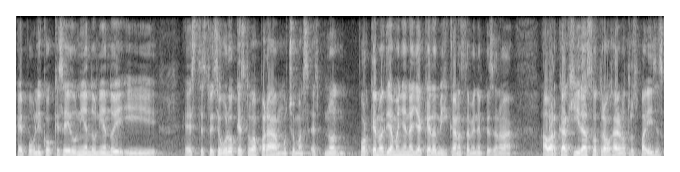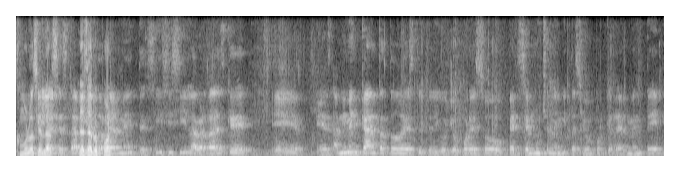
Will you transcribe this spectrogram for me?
el público que se ha ido uniendo, uniendo y, este, estoy seguro que esto va para mucho más. no, ¿Por qué no el día de mañana ya que las mexicanas también empiezan a, abarcar giras o trabajar en otros países como lo hacen las, las de RuPaul. Realmente, sí, sí, sí, la verdad es que eh, a mí me encanta todo esto y te digo, yo por eso pensé mucho en la invitación porque realmente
